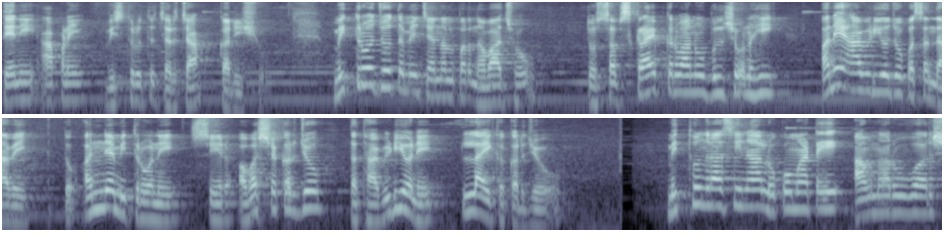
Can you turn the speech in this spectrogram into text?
તેની આપણે વિસ્તૃત ચર્ચા કરીશું. મિત્રો, જો તમે ચેનલ પર નવા છો, તો સબસ્ક્રાઈબ કરવાનું ભૂલશો નહીં અને આ વીડિયો જો પસંદ આવે, તો અન્ય મિત્રોને શેર અવશ્ય કરજો તથા વિડીયોને લાઈક કરજો. મિથુન રાશિના લોકો માટે આવનારું વર્ષ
